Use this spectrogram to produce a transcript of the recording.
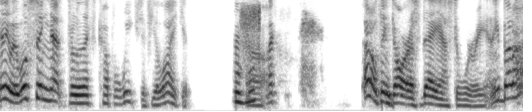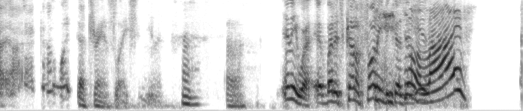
Anyway, we'll sing that for the next couple of weeks if you like it. Uh, I, I don't think Doris Day has to worry any, but I, I kind of like that translation. You know. Mhm. Uh, anyway, but it's kind of funny Is because still it is- alive?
